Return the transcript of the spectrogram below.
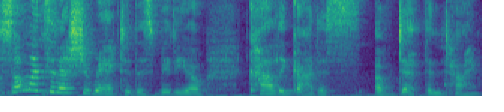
Someone said I should react to this video, Kali Goddess of Death and Time.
